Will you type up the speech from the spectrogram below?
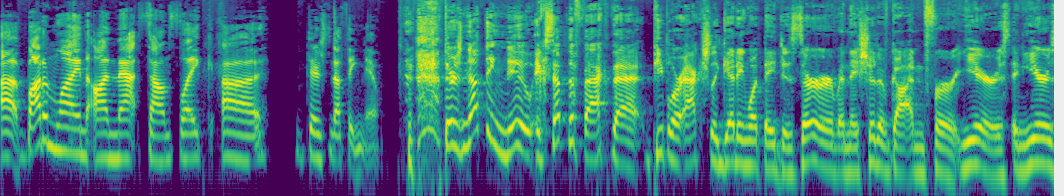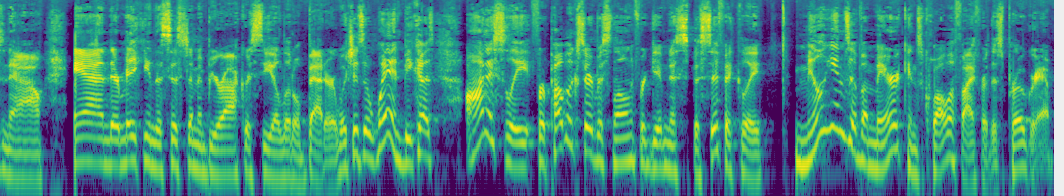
uh, bottom line on that sounds like, uh, there's nothing new. there's nothing new except the fact that people are actually getting what they deserve and they should have gotten for years and years now. And they're making the system and bureaucracy a little better, which is a win because honestly, for public service loan forgiveness specifically, millions of Americans qualify for this program.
